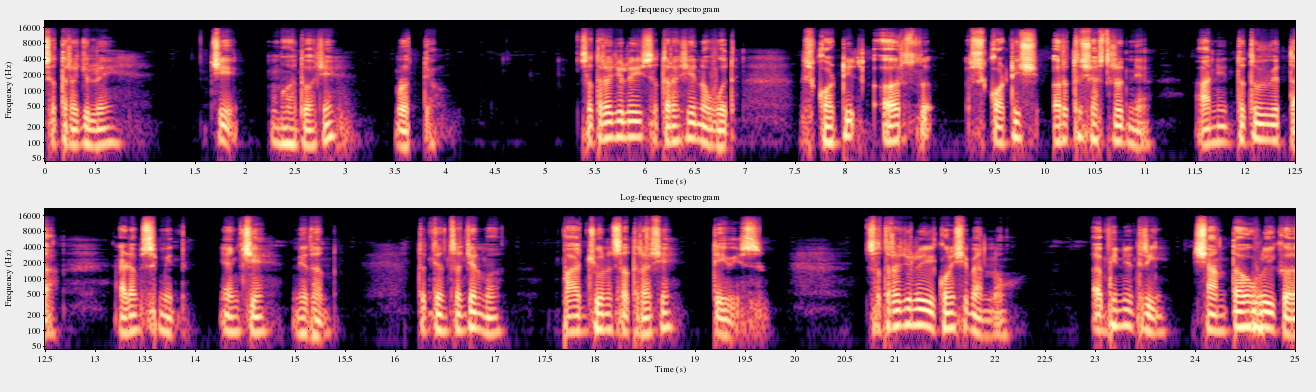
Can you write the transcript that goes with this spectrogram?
सतरा जुलैचे महत्त्वाचे मृत्यू. सतरा जुलै सतराशे नव्वद स्कॉटिश अर्थ स्कॉटिश अर्थशास्त्रज्ञ आणि तत्त्ववेत्ता ॲडम स्मिथ यांचे निधन. तर त्यांचा जन्म पाच जून सतराशे तेवीस. सतरा जुलै एकोणीसशे ब्याण्णव अभिनेत्री शांता होळीकर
